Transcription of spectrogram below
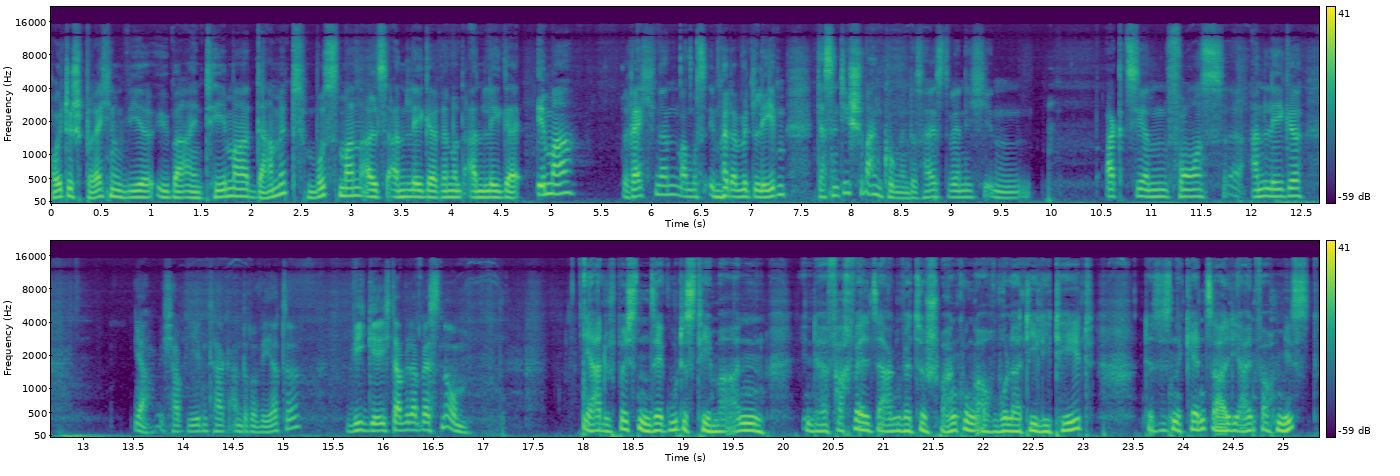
Heute sprechen wir über ein Thema, damit muss man als Anlegerin und Anleger immer rechnen, man muss immer damit leben. Das sind die Schwankungen. Das heißt, wenn ich in Aktien, Fonds äh, anlege, ja, ich habe jeden Tag andere Werte. Wie gehe ich damit am besten um? Ja, du sprichst ein sehr gutes Thema an. In der Fachwelt sagen wir zur Schwankung auch Volatilität. Das ist eine Kennzahl, die einfach misst,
